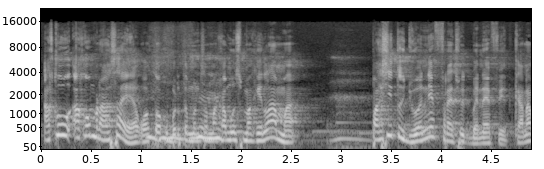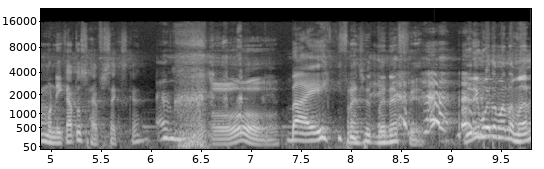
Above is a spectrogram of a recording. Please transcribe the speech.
aku aku merasa ya waktu aku berteman sama kamu semakin lama, pasti tujuannya friends with benefit karena menikah tuh have sex kan? Oh, bye friends with benefit. Jadi buat teman-teman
